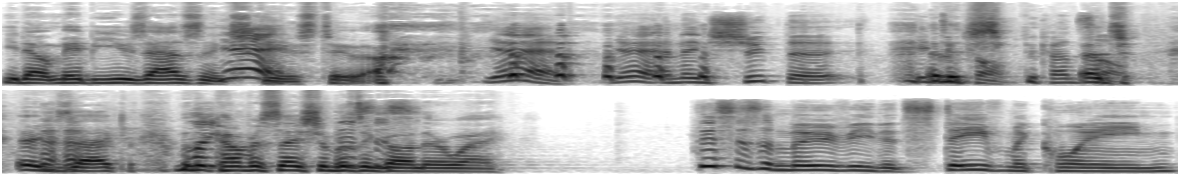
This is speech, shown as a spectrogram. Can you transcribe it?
You know, maybe use that as an Yeah. excuse too. Yeah, yeah, and then shoot the intercom console. exactly. When Like, the conversation wasn't is- going their way. This is a movie that Steve McQueen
